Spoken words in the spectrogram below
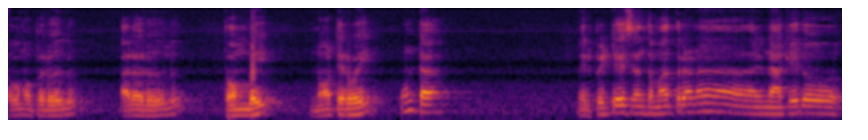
ఒక ముప్పై రోజులు అరవై రోజులు తొంభై నూట ఇరవై ఉంటా. మీరు పెట్టేసినంత మాత్రాన నాకేదో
